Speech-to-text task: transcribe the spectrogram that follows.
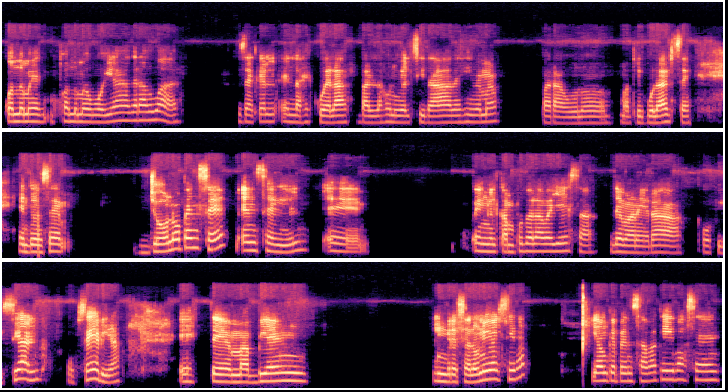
cuando, me, cuando me voy a graduar, o sea que en, las escuelas van las universidades y demás para uno matricularse. Entonces, yo no pensé en seguir eh, en el campo de la belleza de manera oficial o seria. Este, más bien ingresé a la universidad y aunque pensaba que iba a ser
